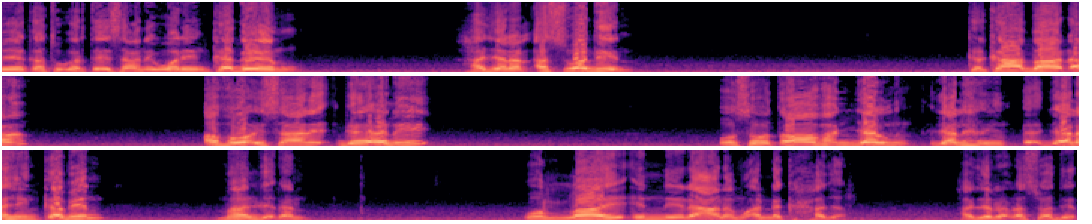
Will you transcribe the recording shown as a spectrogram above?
meeqatu garte isaanii waliin ka deemu? Hajar al aswadiin ka kaabaadha afoo isaan ga'anii osoo xawaafan jala hin qabin maal jedhan? Wallahi innii laclamu annaka hajar hajar al aswadin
